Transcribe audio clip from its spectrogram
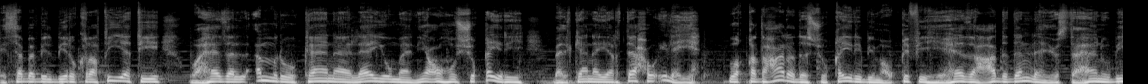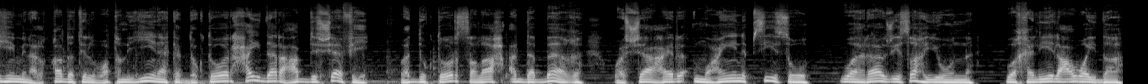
بسبب البيروقراطية وهذا الأمر كان لا يمانعه الشقيري بل كان يرتاح إليه. وقد عارض الشقيري بموقفه هذا عددا لا يستهان به من القادة الوطنيين كالدكتور حيدر عبد الشافي والدكتور صلاح الدباغ والشاعر معين بسيسو وراجي صهيون وخليل عويضة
